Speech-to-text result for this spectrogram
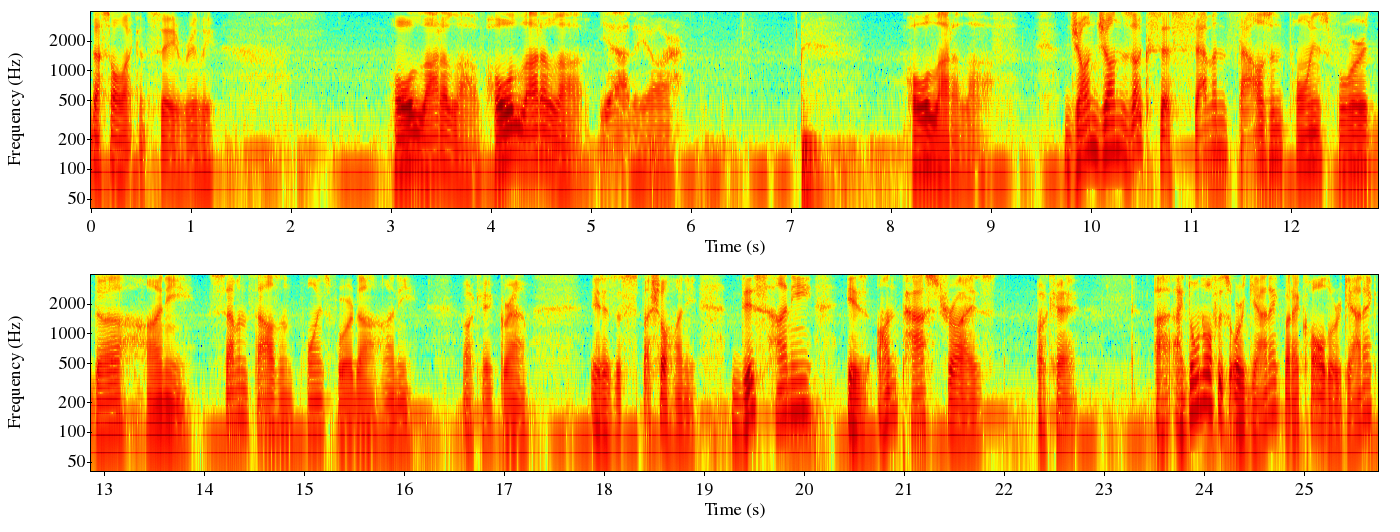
that's all I can say, really. Whole lot of love, whole lot of love. Yeah, they are. Whole lot of love. John John Zuck says 7,000 points for the honey. 7,000 points for the honey. Okay, Graham, it is a special honey. This honey is unpasteurized. Okay, uh, I don't know if it's organic, but I call it organic,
